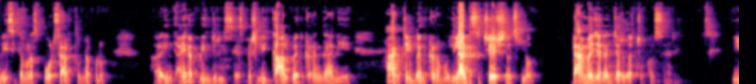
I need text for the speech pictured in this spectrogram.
బేసిక్గా మన స్పోర్ట్స్ ఆడుతున్నప్పుడు అయినప్పుడు ఇంజరీస్ ఎస్పెషలీ కాల్ బెనకడం కానీ యాంకిల్ బెనకడము ఇలాంటి సిచ్యువేషన్స్లో డ్యామేజ్ అనేది జరగచ్చు ఒక్కోసారి. ఈ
